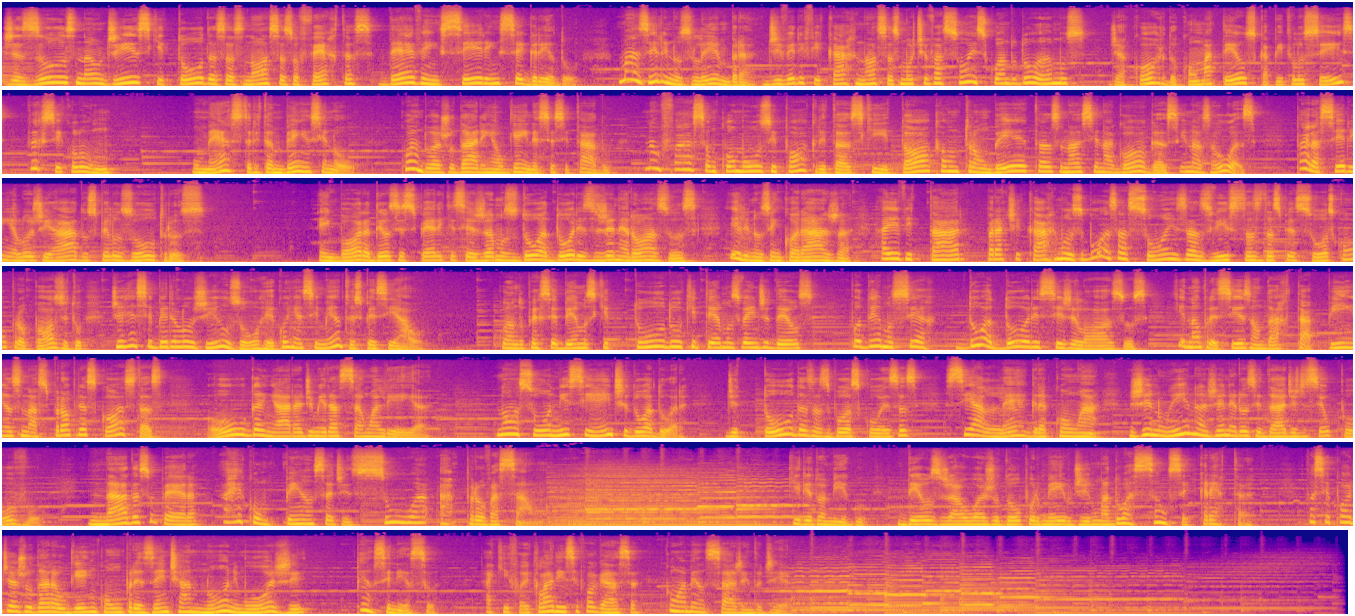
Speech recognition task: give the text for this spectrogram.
Jesus não diz que todas as nossas ofertas devem ser em segredo, mas ele nos lembra de verificar nossas motivações quando doamos, de acordo com Mateus capítulo 6, versículo 1. O mestre também ensinou: quando ajudarem alguém necessitado, não façam como os hipócritas que tocam trombetas nas sinagogas e nas ruas para serem elogiados pelos outros. Embora Deus espere que sejamos doadores generosos, Ele nos encoraja a evitar praticarmos boas ações às vistas das pessoas com o propósito de receber elogios ou reconhecimento especial. Quando percebemos que tudo o que temos vem de Deus, podemos ser doadores sigilosos que não precisam dar tapinhas nas próprias costas ou ganhar admiração alheia nosso onisciente doador de todas as boas coisas, se alegra com a genuína generosidade de seu povo. Nada supera a recompensa de sua aprovação. Querido amigo, Deus já o ajudou por meio de uma doação secreta. Você pode ajudar alguém com um presente anônimo hoje? Pense nisso. Aqui foi Clarice Fogaça com a mensagem do dia.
